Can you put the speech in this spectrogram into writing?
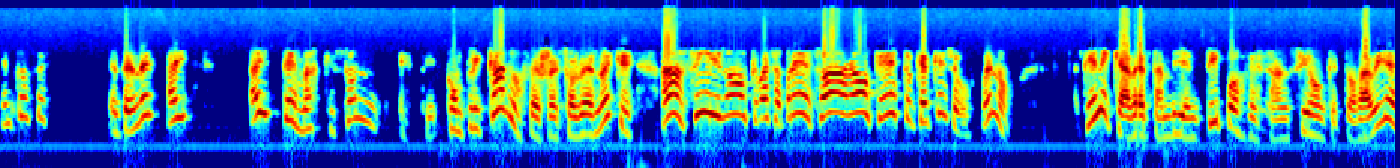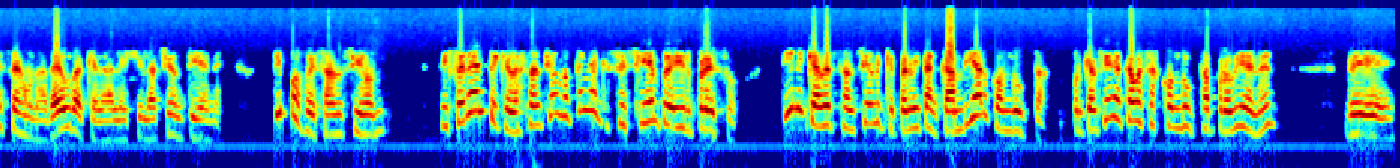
Entonces, ¿entendés? Hay, hay temas que son este, complicados de resolver. No es que, ah, sí, no, que vaya preso, ah, no, que esto, que aquello. Bueno, tiene que haber también tipos de sanción, que todavía esa es una deuda que la legislación tiene. Tipos de sanción diferente, que la sanción no tenga que ser siempre ir preso. Tiene que haber sanciones que permitan cambiar conducta, porque al fin y al cabo esas conductas provienen de,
